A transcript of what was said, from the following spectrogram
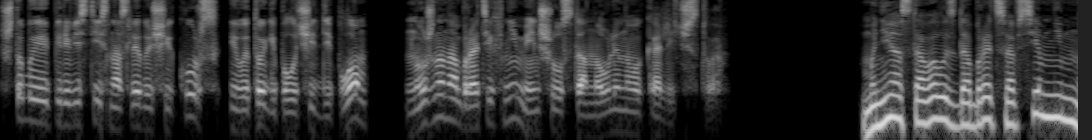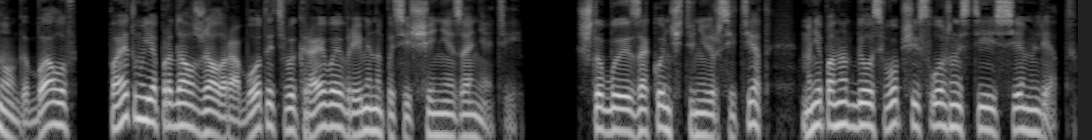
Чтобы перевестись на следующий курс и в итоге получить диплом, нужно набрать их не меньше установленного количества. Мне оставалось добрать совсем немного баллов, поэтому я продолжал работать, выкраивая время на посещение занятий. Чтобы закончить университет, мне понадобилось в общей сложности 7 лет.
